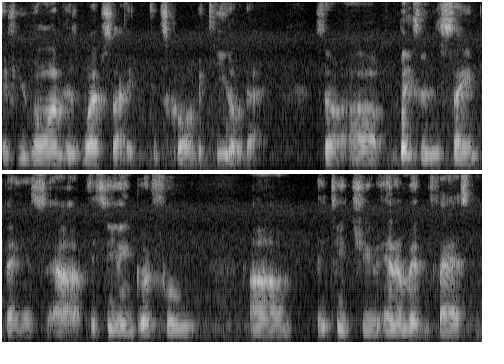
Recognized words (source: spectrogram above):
if you go on his website, it's called the keto diet. So uh, basically the same thing. It's uh, it's eating good food. Um, they teach you intermittent fasting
